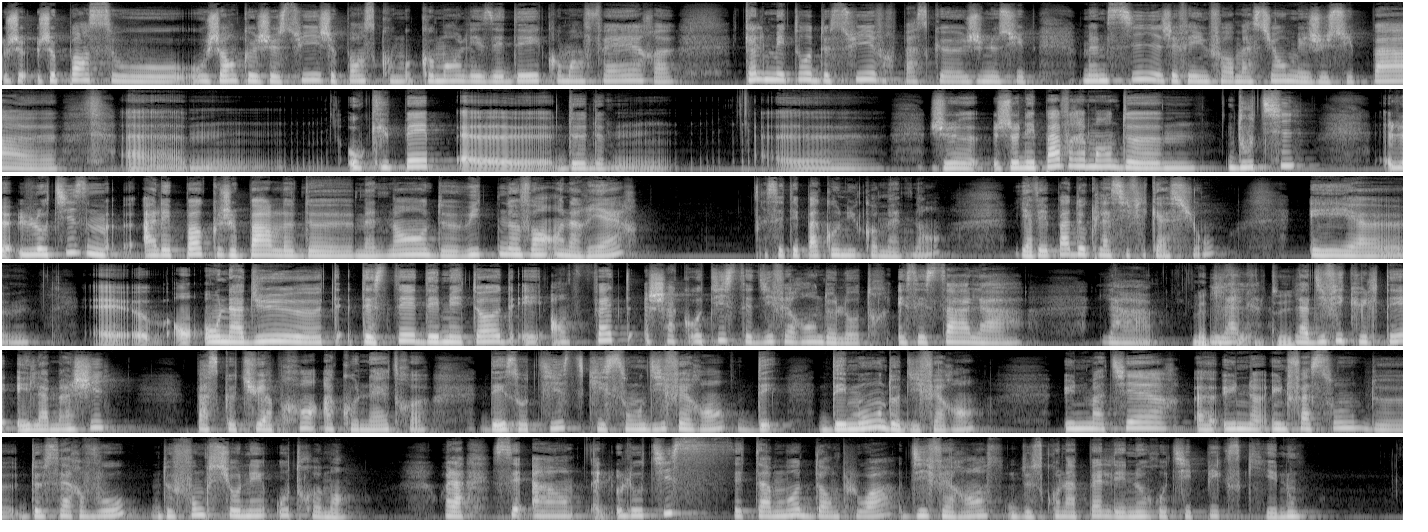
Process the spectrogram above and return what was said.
je, pense aux, gens que je suis, je pense comment les aider, comment faire, euh, quelle méthode suivre, parce que je ne suis, même si j'ai fait une formation, mais je ne suis pas euh, occupée de. je, je n'ai pas vraiment d'outils. L'autisme, à l'époque, je parle de maintenant de 8-9 ans en arrière, C'était pas connu comme maintenant. Il n'y avait pas de classification. Et euh, on, a dû euh, tester des méthodes. Et en fait, chaque autiste est différent de l'autre. Et c'est ça la, la, La difficulté. la difficulté et la magie. Parce que tu apprends à connaître des autistes qui sont différents, des, des mondes différents, une matière, euh, une, une façon de, de cerveau de fonctionner autrement. Voilà, c'est un l'autisme, c'est un mode d'emploi différent de ce qu'on appelle les neurotypiques, ce qui est nous.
